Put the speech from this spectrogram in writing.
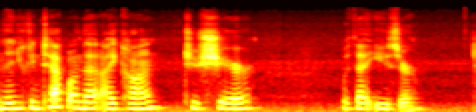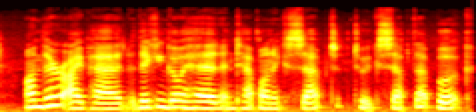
and then you can tap on that icon to share with that user. On their iPad, they can go ahead and tap on accept to accept that book.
